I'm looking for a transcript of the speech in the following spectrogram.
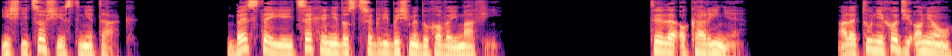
jeśli coś jest nie tak. Bez tej jej cechy nie dostrzeglibyśmy duchowej mafii. Tyle o Karinie. Ale tu nie chodzi o nią,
